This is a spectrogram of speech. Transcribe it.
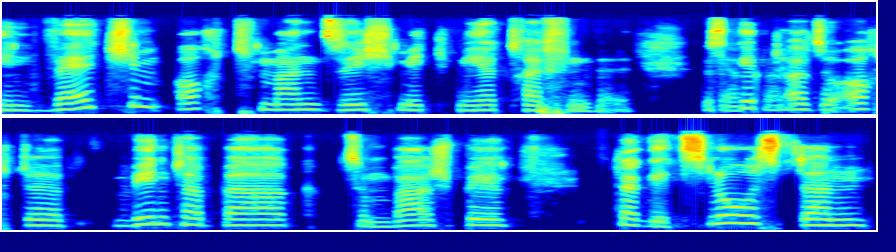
in welchem Ort man sich mit mir treffen will. Es ja, gibt klar. also Orte, Winterberg zum Beispiel, da geht's los, dann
